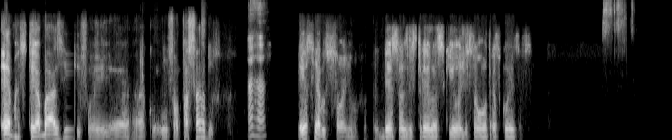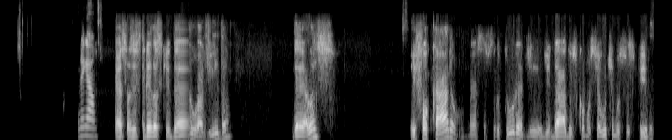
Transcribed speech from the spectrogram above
É, mas tem a base, que foi a, a, o passado. Uhum. Esse era o sonho dessas estrelas que hoje são outras coisas. Legal. Essas estrelas que deram a vida delas e focaram nessa estrutura de, de dados como seu último suspiro.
